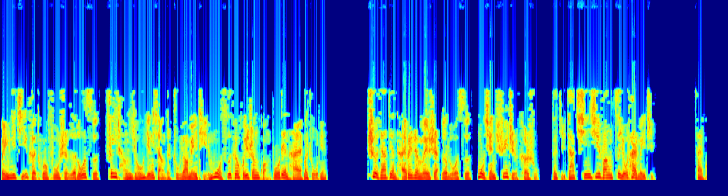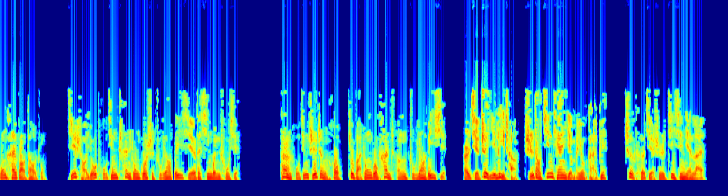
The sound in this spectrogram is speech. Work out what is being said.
维尼吉克托夫是俄罗斯非常有影响的主要媒体莫斯科回声广播电台的主编。这家电台被认为是俄罗斯目前屈指可数的几家亲西方自由派媒体。在公开报道中，极少有普京趁中国是主要威胁的新闻出现。但普京执政后就把中国看成主要威胁，而且这一立场直到今天也没有改变。这可解释近些年来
